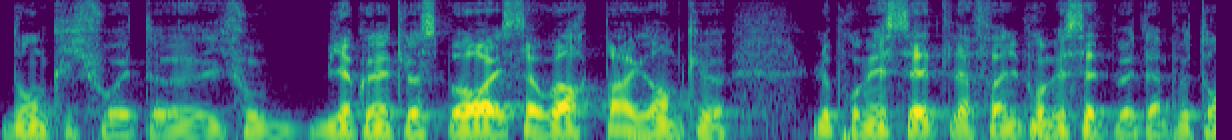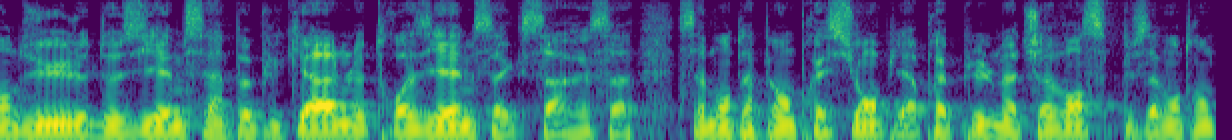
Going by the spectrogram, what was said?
Donc il faut, être, euh, il faut bien connaître le sport et savoir par exemple que le premier set, la fin du premier set peut être un peu tendu, le deuxième c'est un peu plus calme, le troisième ça, monte un peu en pression, puis après plus le match avance, plus ça monte en,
